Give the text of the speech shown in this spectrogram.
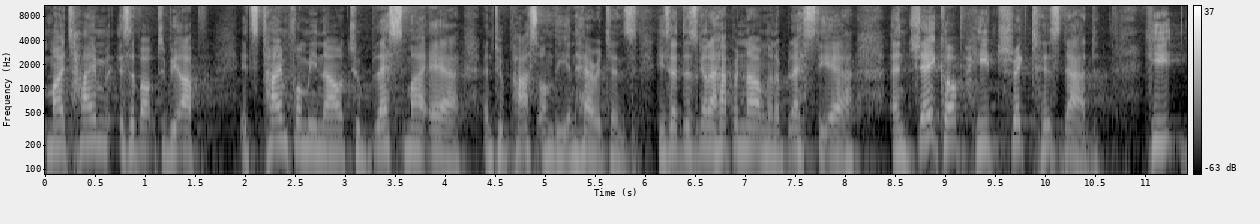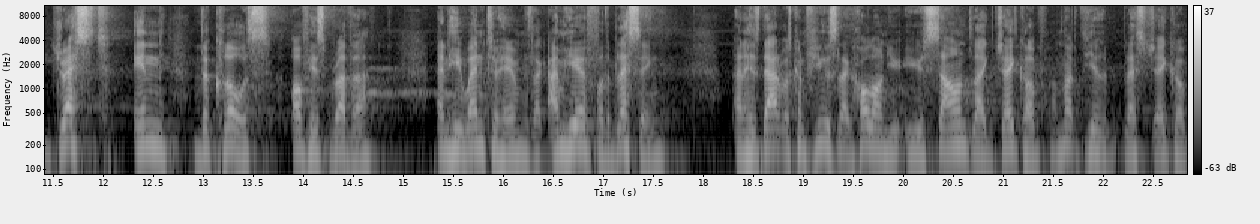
my time is about to be up, it's time for me now to bless my heir and to pass on the inheritance. He said, This is going to happen now. I'm going to bless the heir. And Jacob, he tricked his dad. He dressed in the clothes of his brother and he went to him. He's like, I'm here for the blessing. And his dad was confused, like, hold on, you, you sound like Jacob. I'm not here to bless Jacob.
